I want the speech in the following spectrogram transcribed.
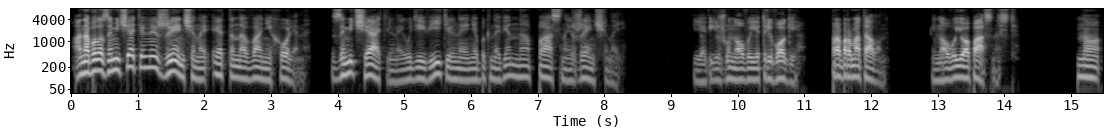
Она была замечательной женщиной, это Навани Холин. Замечательной, удивительной, необыкновенно опасной женщиной. Я вижу новые тревоги, пробормотал он. И новую опасность. Но,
